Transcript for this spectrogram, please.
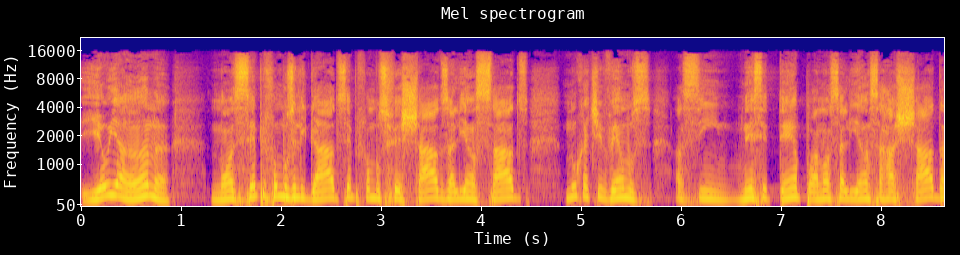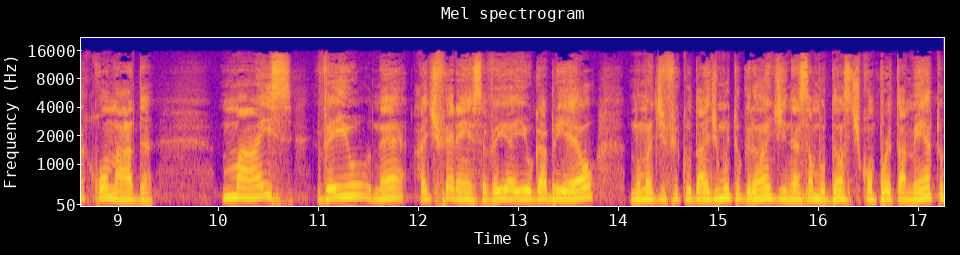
E eu e a Ana nós sempre fomos ligados, sempre fomos fechados, aliançados. Nunca tivemos, assim, nesse tempo, a nossa aliança rachada com nada. Mas veio né, a diferença. Veio aí o Gabriel numa dificuldade muito grande nessa mudança de comportamento,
